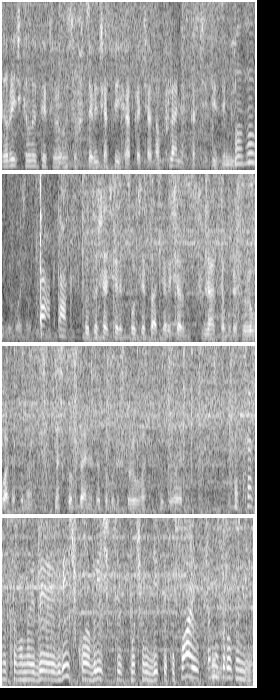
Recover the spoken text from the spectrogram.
До річки летить, ось це він зараз поїхав відкачати, там фляня старчить із землі, ви бачили. Так, так. Ну то ще через полчаса, через час флянця буде шурувати, то на, на 100 флянця, то буде шурувати тут говориться. І все ж це воно йде в річку, а в річці потім діти купаються. Ну зрозуміло.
